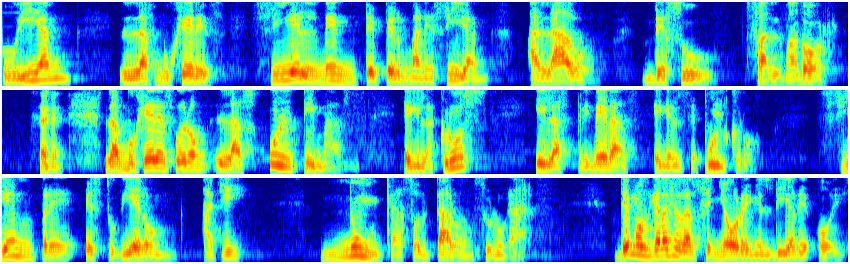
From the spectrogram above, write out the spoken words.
huían, las mujeres fielmente permanecían al lado de su Salvador. Las mujeres fueron las últimas en la cruz y las primeras en el sepulcro. Siempre estuvieron allí. Nunca soltaron su lugar. Demos gracias al Señor en el día de hoy.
